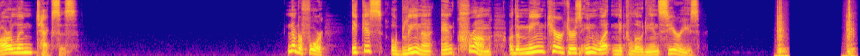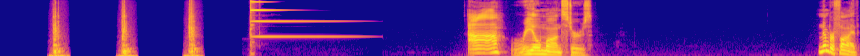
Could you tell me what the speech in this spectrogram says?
Arlen, Texas. Number 4. Ickis, Oblina, and Krumm are the main characters in what Nickelodeon series? Ah, real monsters. Number 5.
